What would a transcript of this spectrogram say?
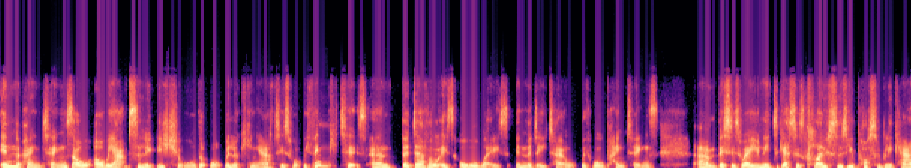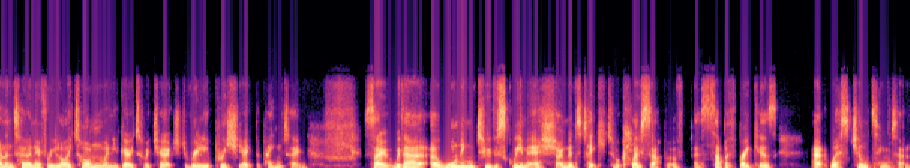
in the paintings, are, are we absolutely sure that what we're looking at is what we think it is? And the devil is always in the detail with wall paintings. Um, this is where you need to get as close as you possibly can and turn every light on when you go to a church to really appreciate the painting. So with a, a warning to the squeamish, I'm going to take you to a close-up of a Sabbath breakers at West Chiltington.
